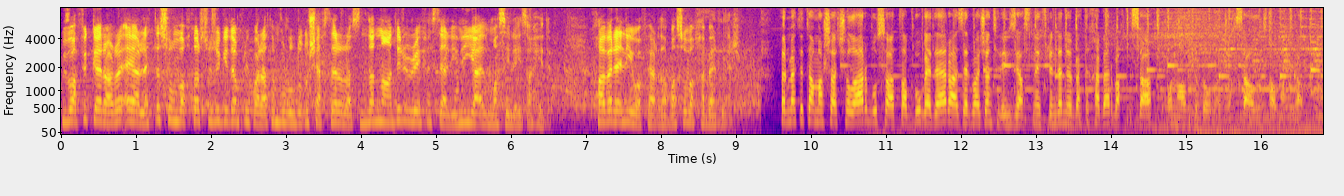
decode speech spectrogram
müvafiq qərarı əyalətdə son vaxtlar sözü gedən preparatın vurulduğu şəxslər arasında nadir ürək xəstəliyinin yayılması ilə izah edib. Xavər Əliyeva, Fərda Abbasova xəbərlər. Hörmətli tamaşaçılar, bu saata bu qədər Azərbaycan televiziyasının efirində növbəti xəbər vaxtı saat 16-da olacaq. Sağ olun, salamat qalın.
